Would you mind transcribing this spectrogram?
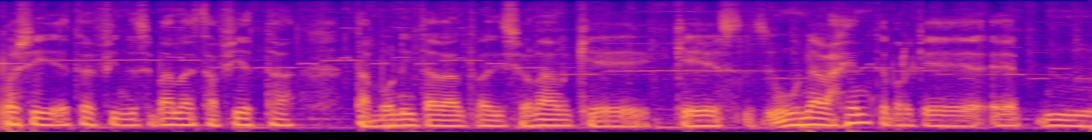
Pues sí, este fin de semana, esta fiesta tan bonita, tan tradicional, que, que es- une a la gente, porque eh, mm,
